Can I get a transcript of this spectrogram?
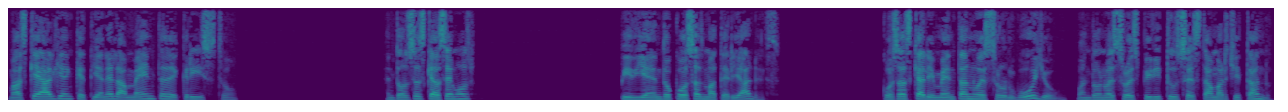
más que alguien que tiene la mente de Cristo, entonces, ¿qué hacemos pidiendo cosas materiales? Cosas que alimentan nuestro orgullo cuando nuestro espíritu se está marchitando.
